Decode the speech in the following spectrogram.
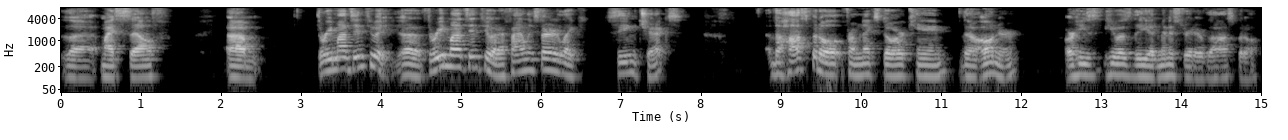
the myself. Um, three months into it, uh, three months into it, I finally started like seeing checks the hospital from next door came, the owner, or he's he was the administrator of the hospital.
